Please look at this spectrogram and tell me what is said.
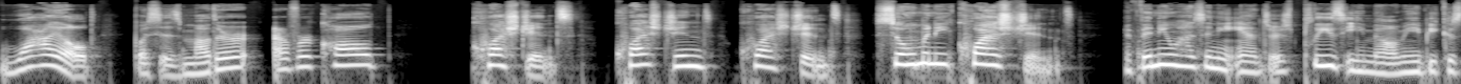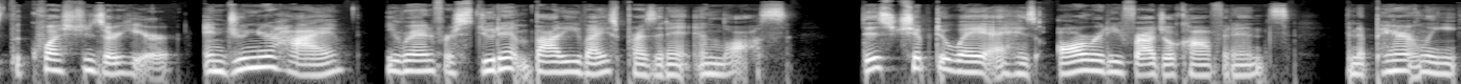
wild. Was his mother ever called? Questions, questions, questions. So many questions. If anyone has any answers, please email me because the questions are here. In junior high, he ran for student body vice president and lost. This chipped away at his already fragile confidence and apparently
